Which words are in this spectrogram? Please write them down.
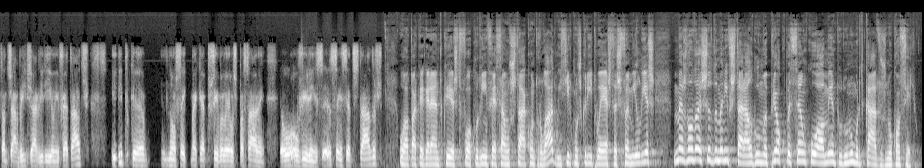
Portanto, já, já viriam infectados, e porque não sei como é que é possível eles passarem ou ouvirem sem ser testados. O autarca garante que este foco de infecção está controlado e circunscrito a estas famílias, mas não deixa de manifestar alguma preocupação com o aumento do número de casos no Conselho.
